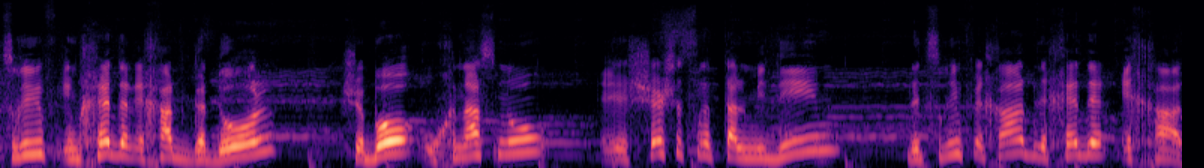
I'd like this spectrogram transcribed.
צריף עם חדר אחד גדול, שבו הוכנסנו 16 תלמידים לצריף אחד, לחדר אחד.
